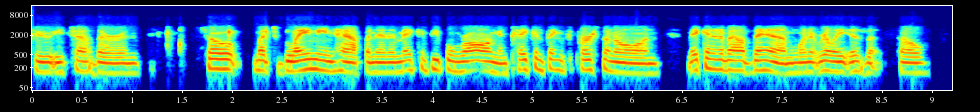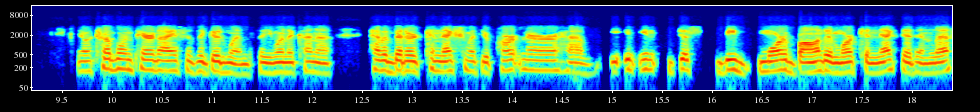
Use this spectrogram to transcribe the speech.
to each other and so much blaming happening and making people wrong and taking things personal and making it about them when it really isn't. So, you know, trouble in paradise is a good one. So you want to kind of have a better connection with your partner, have it, it, just be more bonded, more connected, and less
